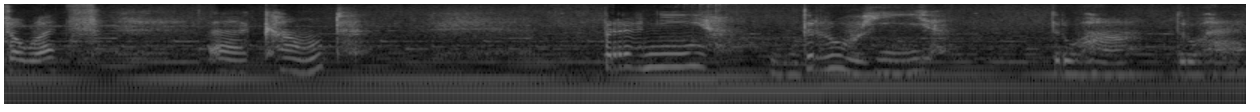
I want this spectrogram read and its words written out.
So let's uh, count. První, druhý, druhá, druhé,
